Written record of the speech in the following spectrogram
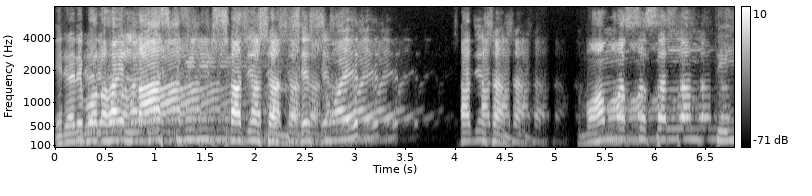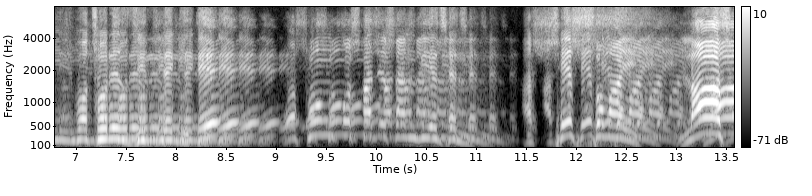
এটারে বলা হয় লাস্ট মিনিট সাজেশন শেষ সময়ের সাজেশন মোহাম্মদ সাল্লাম তেইশ বছরের জিন্দগিতে অসংখ্য সাজেশন দিয়েছেন। আর শেষ সময়ে লাস্ট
